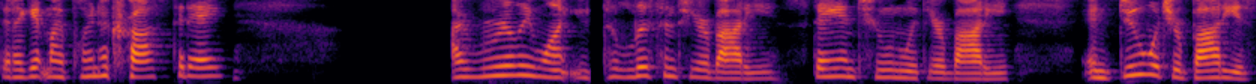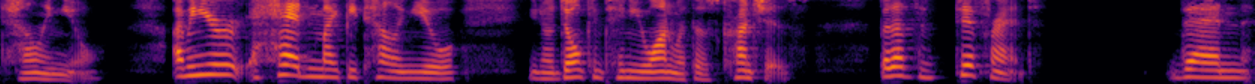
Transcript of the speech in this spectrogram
Did I get my point across today? I really want you to listen to your body, stay in tune with your body, and do what your body is telling you. I mean, your head might be telling you, you know, don't continue on with those crunches. But that's different than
